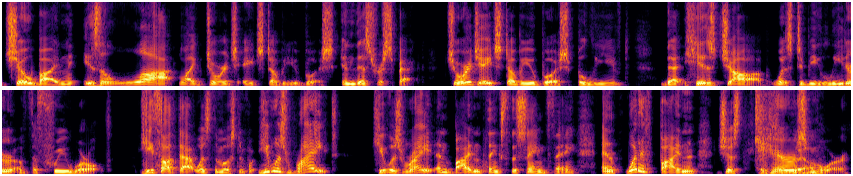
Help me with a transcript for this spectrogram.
Joe Biden is a lot like George H.W. Bush in this respect? George H.W. Bush believed that his job was to be leader of the free world. He thought that was the most important. He was right. He was right. And Biden thinks the same thing. And what if Biden just cares more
